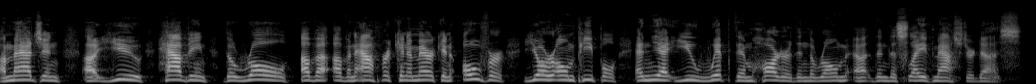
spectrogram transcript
imagine uh, you having the role of, a, of an African American over your own people, and yet you whip them harder than the, Rome, uh, than the slave master does.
